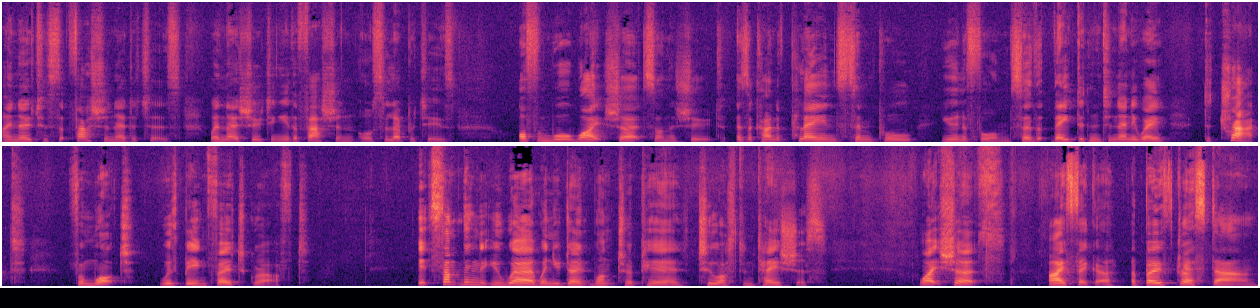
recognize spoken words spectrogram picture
I noticed that fashion editors, when they're shooting either fashion or celebrities, often wore white shirts on the shoot as a kind of plain, simple uniform so that they didn't in any way detract from what was being photographed. It's something that you wear when you don't want to appear too ostentatious. White shirts, I figure, are both dress down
